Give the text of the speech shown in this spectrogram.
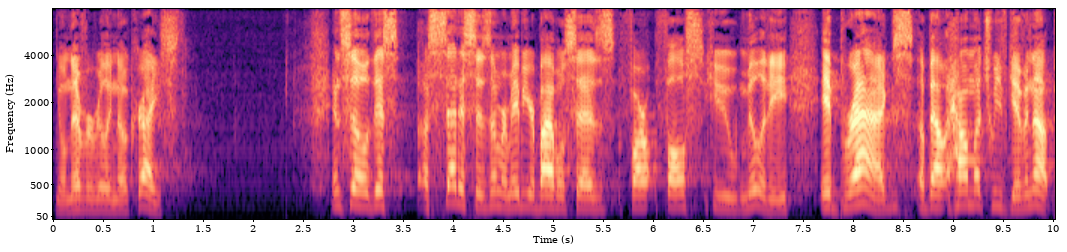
You'll never really know Christ. And so, this asceticism, or maybe your Bible says far, false humility, it brags about how much we've given up.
